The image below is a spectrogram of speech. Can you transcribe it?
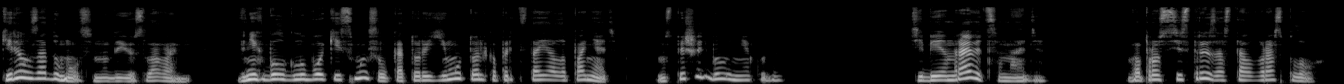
Кирилл задумался над ее словами. В них был глубокий смысл, который ему только предстояло понять, но спешить было некуда. «Тебе нравится, Надя?» Вопрос сестры застал врасплох.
